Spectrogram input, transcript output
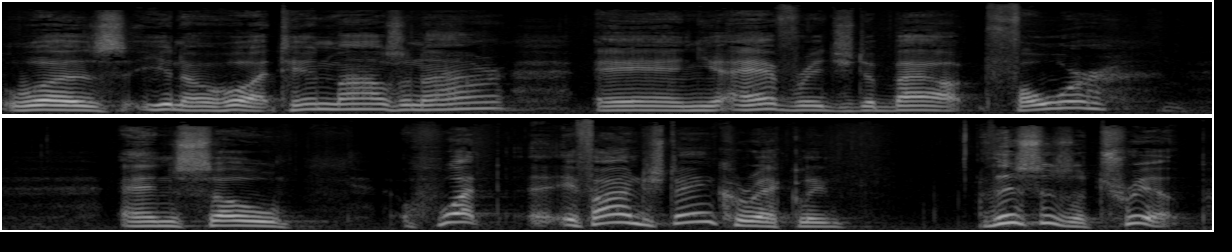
was, you know, what, 10 miles an hour? And you averaged about four. And so, what, if I understand correctly, this is a trip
